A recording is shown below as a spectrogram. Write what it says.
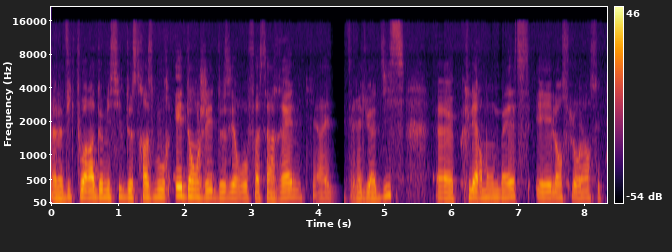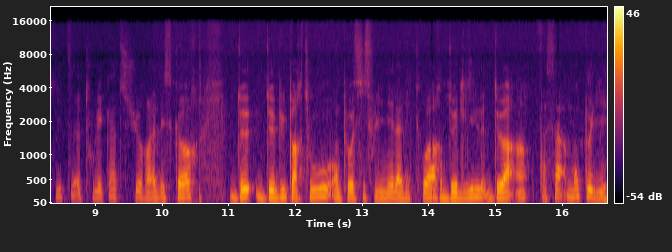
Euh, victoire à domicile de Strasbourg et d'Angers 2-0 face à Rennes qui a été réduit à 10. Euh, Clermont-Metz et Lens-Lorient se quittent euh, tous les quatre sur euh, des scores de 2 buts partout. On peut aussi souligner la victoire de Lille 2 à 1 face à Montpellier.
